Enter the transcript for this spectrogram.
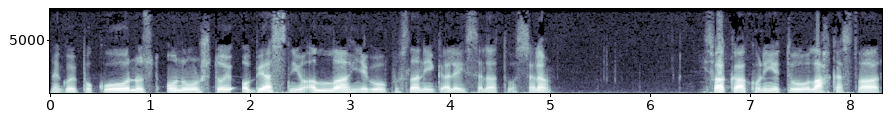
nego je pokornost ono što je objasnio Allah i njegov poslanik, alaih salatu wasalam. I svakako nije to lahka stvar,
